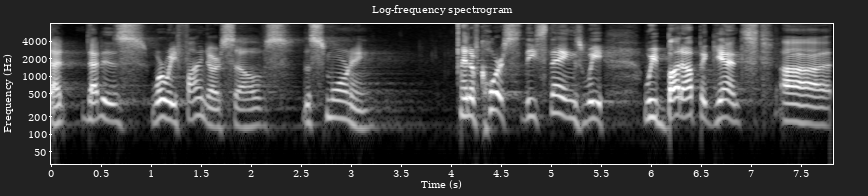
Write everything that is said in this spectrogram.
That, that is where we find ourselves this morning. And of course, these things we, we butt up against uh,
